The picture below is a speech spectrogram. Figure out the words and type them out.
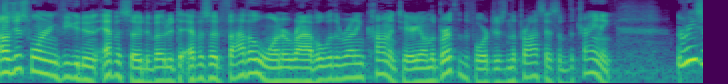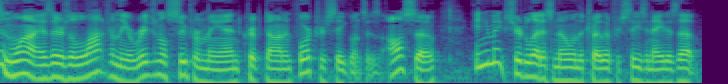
I was just wondering if you could do an episode devoted to episode 501 Arrival with a running commentary on the birth of the fortress and the process of the training. The reason why is there's a lot from the original Superman, Krypton, and Fortress sequences. Also, can you make sure to let us know when the trailer for season 8 is up?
